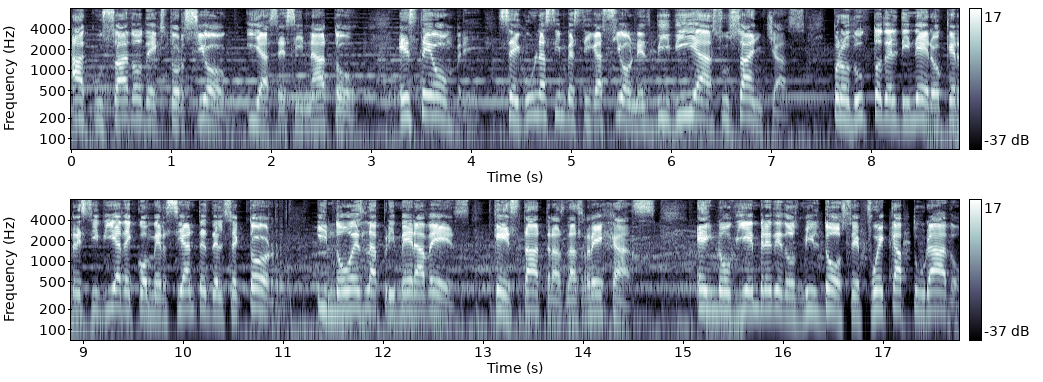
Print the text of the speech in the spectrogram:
acusado de extorsión y asesinato. Este hombre, según las investigaciones, vivía a sus anchas, producto del dinero que recibía de comerciantes del sector, y no es la primera vez que está tras las rejas. En noviembre de 2012 fue capturado,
